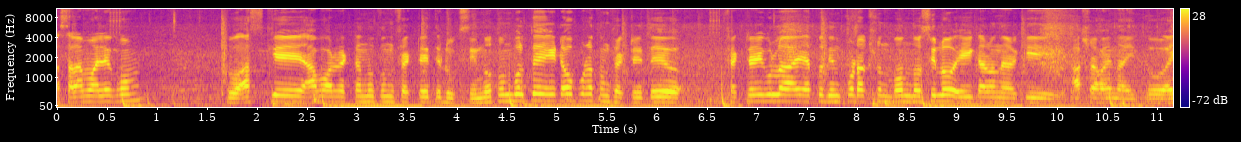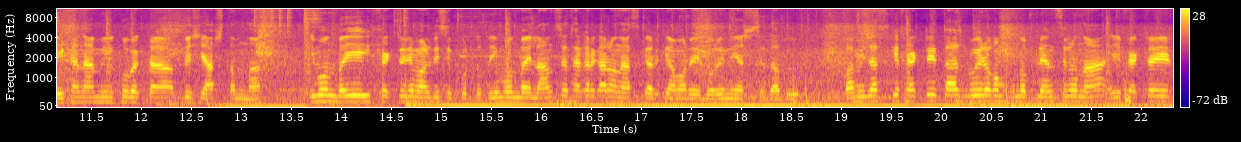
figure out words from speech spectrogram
আসসালামু আলাইকুম। তো আজকে আবার একটা নতুন ফ্যাক্টরিতে ঢুকছি। নতুন বলতে এটাও পুরাতন ফ্যাক্টরিতে ফ্যাক্টরিগুলো এতদিন প্রোডাকশন বন্ধ ছিল, এই কারণে আর কি আসা হয় নাই। তো এইখানে আমি খুব একটা বেশি আসতাম না। ইমন ভাই এই ফ্যাক্টরি মাল রিসিভ করতো। তো ইমন ভাই লাঞ্চে থাকার কারণে আজকে আর কি আমার এই ধরে নিয়ে আসছে দাদু। তো আমি আজকে ফ্যাক্টরিতে আসব এরকম কোনো প্ল্যান ছিল না। এই ফ্যাক্টরির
